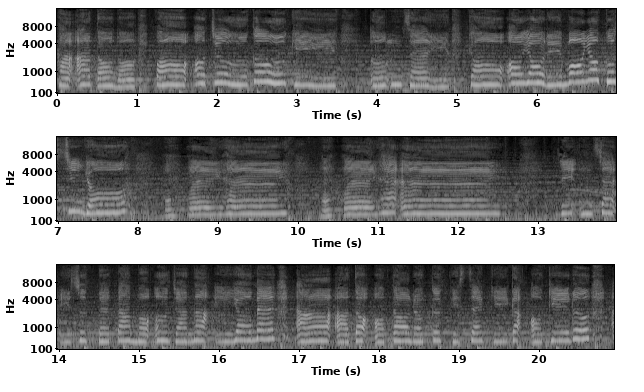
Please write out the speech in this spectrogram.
ハートのフォーチュンクッキー運勢今日よりもよくしよう。へへいへいへへいへい。人生捨てたもんじゃないよね。あと驚く奇跡が起きる。あ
